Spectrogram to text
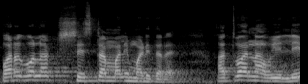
ಪರಗೋಲ ಸಿಸ್ಟಮಲ್ಲಿ ಮಾಡಿದ್ದಾರೆ. ಅಥವಾ ನಾವು ಇಲ್ಲಿ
